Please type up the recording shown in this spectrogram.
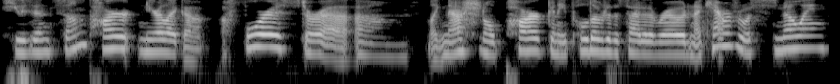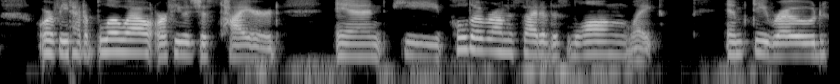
he was in some part near like a, a forest or a um like national park and he pulled over to the side of the road and I can't remember if it was snowing or if he'd had a blowout or if he was just tired. And he pulled over on the side of this long like empty road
